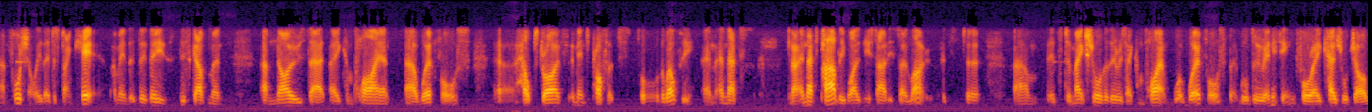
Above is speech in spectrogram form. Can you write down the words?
Unfortunately, they just don't care. I mean, the, the, these, this government um, knows that a compliant uh, workforce uh, helps drive immense profits for the wealthy, and, and that's you know, and that's partly why the New Start is so low. It's to um, it's to make sure that there is a compliant workforce that will do anything for a casual job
